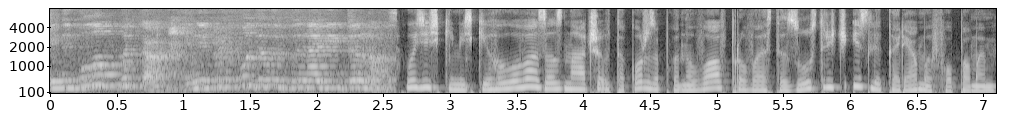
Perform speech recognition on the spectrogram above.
І не було б питань, і не приходили б навіть до нас. Лозівський міський голова зазначив, також запланував провести зустріч із лікарями ФОПами.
